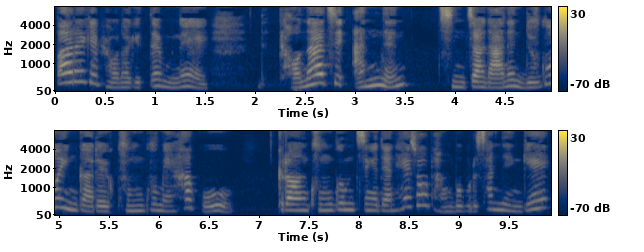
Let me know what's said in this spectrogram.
빠르게 변하기 때문에 변하지 않는 진짜 나는 누구인가를 궁금해하고 그런 궁금증에 대한 해소 방법으로 찾는 게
